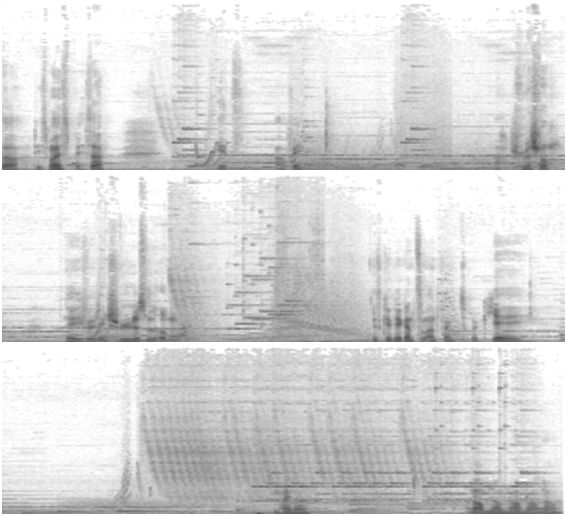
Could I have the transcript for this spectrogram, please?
So, diesmal ist besser. Jetzt auf. Ach, Schlüssel. Ich will den Schlüssel haben. Jetzt gehen wir ganz zum Anfang zurück. Yay. Das ist meiner. Nom, nom, nom, nom, nom.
